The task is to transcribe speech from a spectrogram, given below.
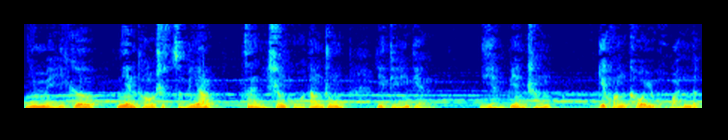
你每一个念头是怎么样在你生活当中一点一点演变成一环扣一环的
